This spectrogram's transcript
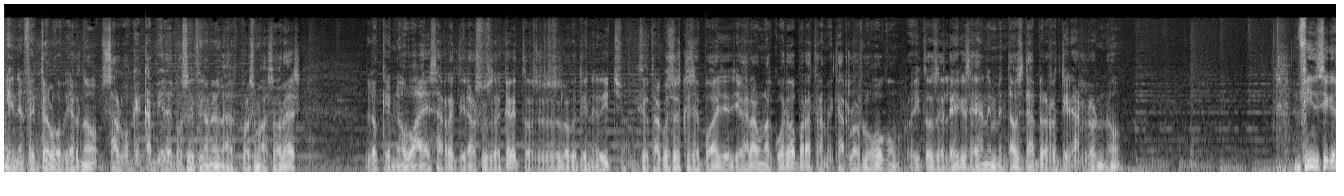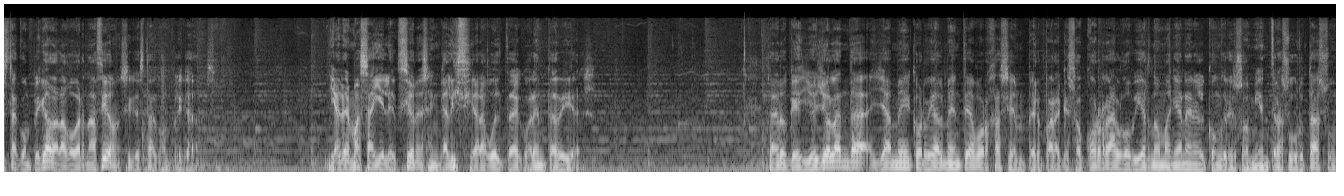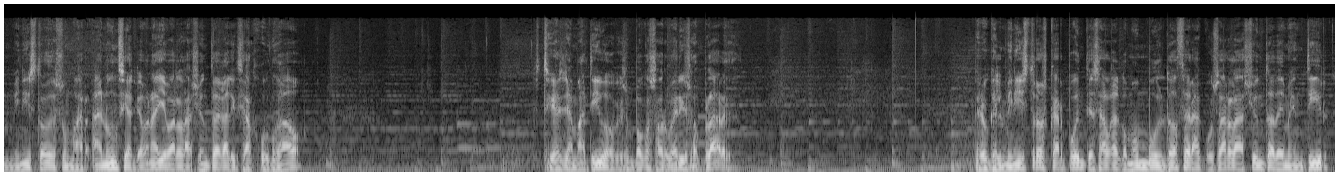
Y en efecto el gobierno, salvo que cambie de posición en las próximas horas, lo que no va es a retirar sus decretos, eso es lo que tiene dicho. Dice otra cosa es que se pueda llegar a un acuerdo para tramitarlos luego con proyectos de ley que se hayan inventado y tal, pero retirarlos no. En fin, sí que está complicada la gobernación, sí que está complicada. Y además hay elecciones en Galicia a la vuelta de 40 días. Claro que yo, Yolanda, llame cordialmente a Borja Semper para que socorra al gobierno mañana en el Congreso, mientras Urtasun, ministro de Sumar, anuncia que van a llevar a la Junta de Galicia al juzgado. Esto es llamativo, que es un poco sorber y soplar. Pero que el ministro Oscar Puente salga como un bulldozer a acusar a la Junta de mentir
